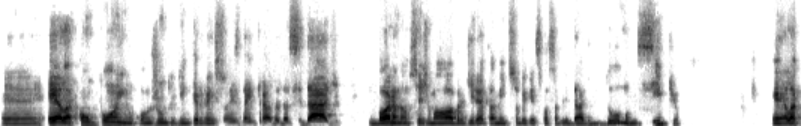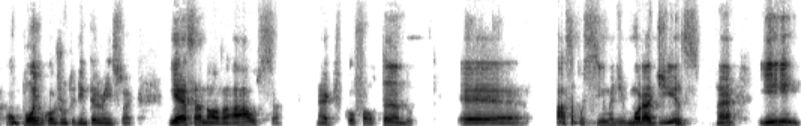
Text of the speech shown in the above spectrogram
É, ela compõe um conjunto de intervenções da entrada da cidade, embora não seja uma obra diretamente sob responsabilidade do município, ela compõe um conjunto de intervenções. E essa nova alça, né, que ficou faltando, é, passa por cima de moradias, né, e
